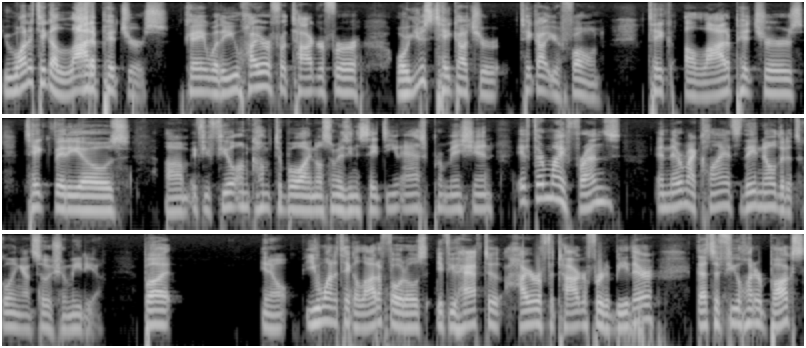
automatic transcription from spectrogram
You want to take a lot of pictures, okay? Whether you hire a photographer or you just take out your take out your phone, take a lot of pictures, take videos. Um, if you feel uncomfortable, I know somebody's going to say, "Do you ask permission?" If they're my friends, and they're my clients, they know that it's going on social media. But you know, you want to take a lot of photos. If you have to hire a photographer to be there, that's a few hundred bucks.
